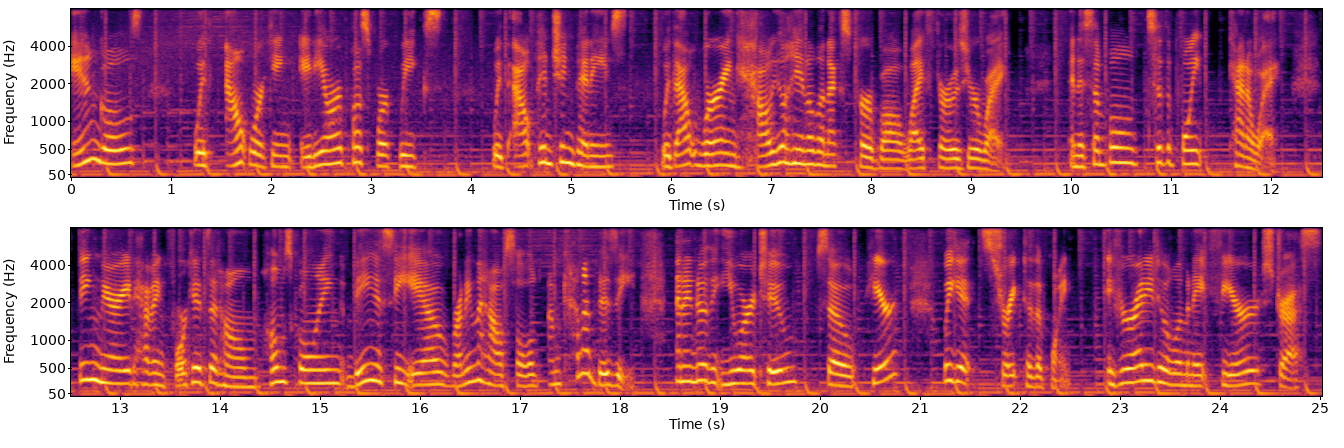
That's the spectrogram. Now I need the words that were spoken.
and goals without working 80 hour plus work weeks, without pinching pennies without worrying how you'll handle the next curveball life throws your way. In a simple, to the point kind of way. Being married, having four kids at home, homeschooling, being a CEO, running the household, I'm kind of busy. And I know that you are too. So here we get straight to the point. If you're ready to eliminate fear, stress,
